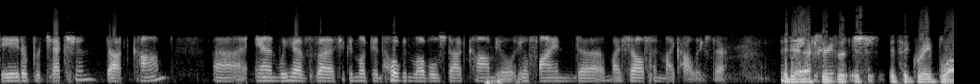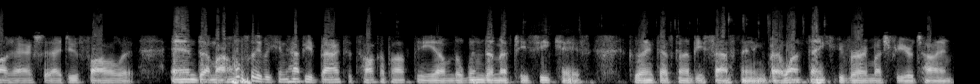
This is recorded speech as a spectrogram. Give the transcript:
hldataprotection.com. Uh, and we have, uh, if you can look at hoganlovells.com, you'll, you'll find uh, myself and my colleagues there. It Thank you actually, very it's, a, it's, it's a great blog. Actually, I do follow it, and um, hopefully we can have you back to talk about the um, the Wyndham FTC case because I think that's going to be fascinating. But I want to thank you very much for your time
